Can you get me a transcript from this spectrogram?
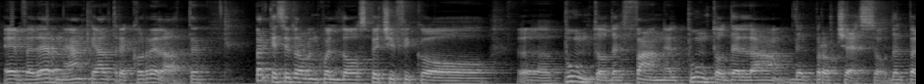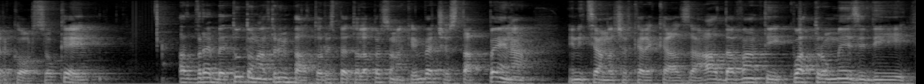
e vederne anche altre correlate perché si trova in quello specifico eh, punto del funnel, punto della, del processo, del percorso, che avrebbe tutto un altro impatto rispetto alla persona che invece sta appena iniziando a cercare casa, ha davanti quattro mesi di,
